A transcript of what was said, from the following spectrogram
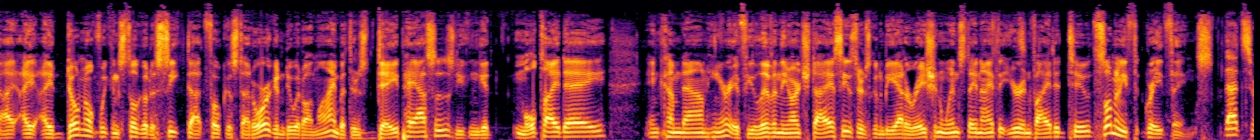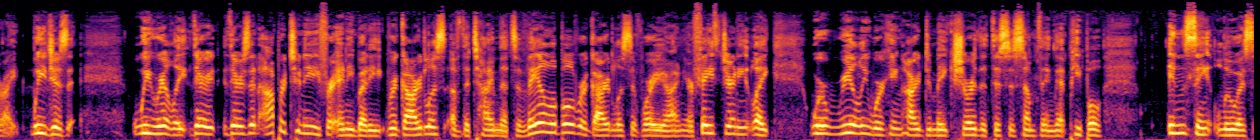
I, I don't know if we can still go to seek.focus.org and do it online, but there's day passes. You can get multi day and come down here. If you live in the Archdiocese, there's going to be Adoration Wednesday night that you're invited to. So many th- great things. That's right. We just we really there there's an opportunity for anybody regardless of the time that's available, regardless of where you're on your faith journey. Like we're really working hard to make sure that this is something that people in St. Louis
